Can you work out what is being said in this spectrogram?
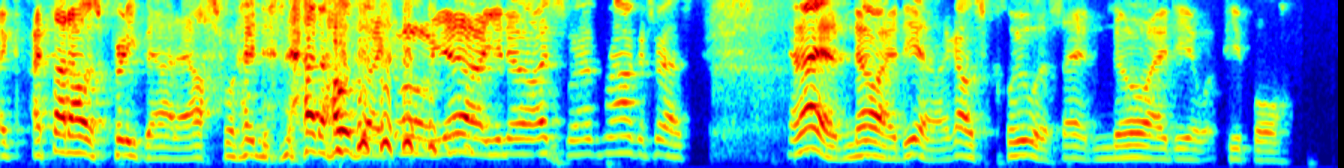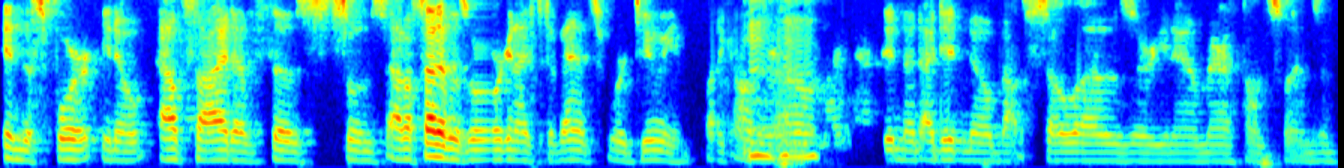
like I thought I was pretty badass when I did that. I was like, oh yeah, you know, I swam from Alcatraz. And I had no idea. Like I was clueless. I had no idea what people in the sport, you know, outside of those swims, outside of those organized events were doing, like on mm-hmm. their own. Like, I didn't I didn't know about solos or, you know, marathon swims. And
